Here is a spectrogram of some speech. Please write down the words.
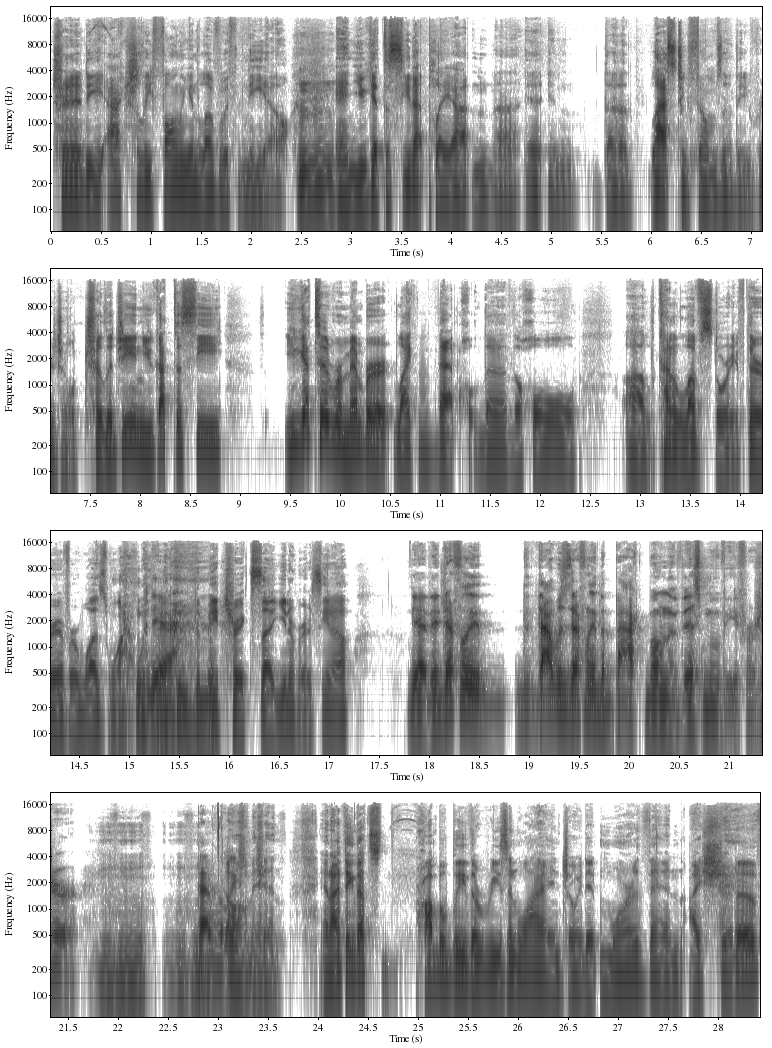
Trinity actually falling in love with Neo, and you get to see that play out in, uh, in in the last two films of the original trilogy, and you got to see, you get to remember like that whole- the the whole uh, kind of love story, if there ever was one within Yeah. the Matrix uh, universe, you know. Yeah, they definitely that was definitely the backbone of this movie for sure. Mm-hmm, mm-hmm. That oh, relationship. Oh. And I think that's probably the reason why I enjoyed it more than I should have.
